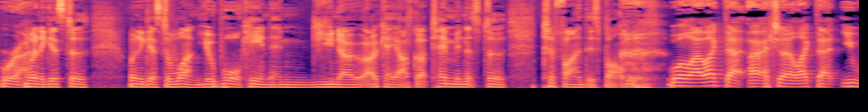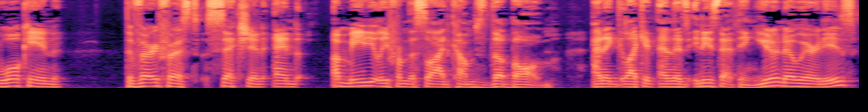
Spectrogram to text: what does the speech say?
right. when it gets to when it gets to one. You walk in and you know, okay, I've got ten minutes to to find this bomb. Well, I like that. I- Actually, I like that. You walk in the very first section, and immediately from the side comes the bomb, and it like it, and there's, it is that thing. You don't know where it is.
